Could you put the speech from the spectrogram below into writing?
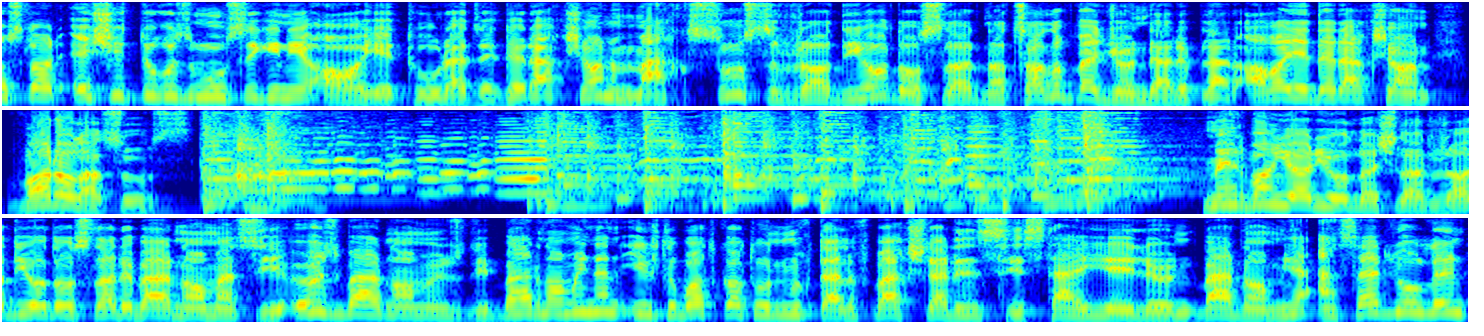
دوستلار اشید دوز موسیقینی آقای تورز درخشان مخصوص رادیو دوستلار نتالب و جندرپلر. آقای درخشان وارولاسوز. Mehriban yar yoldaşlar, radio dostları bərnaməsi öz bərnaməmizdir. Bərnamə ilə irtibat qatın müxtəlif bəxşlərin siz təhiyyə eləyin, bərnaməyə əsər yollayın,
